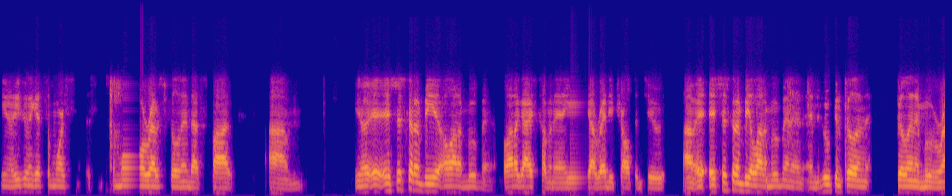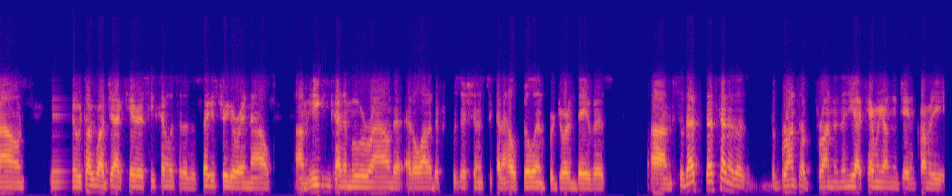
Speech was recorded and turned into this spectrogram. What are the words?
you know, he's going to get some more some more reps filling in that spot. Um, you know, it, it's just going to be a lot of movement. A lot of guys coming in. You got Randy Charlton too. Um, it, it's just going to be a lot of movement, and, and who can fill in fill in and move around. You know, we talk about Jack Harris. He's kind of listed as a second stringer right now. Um, he can kind of move around at, at, a lot of different positions to kind of help fill in for Jordan Davis. Um, so that's that's kind of the, the brunt up front, and then you got Cameron Young and Jaden Crumedy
